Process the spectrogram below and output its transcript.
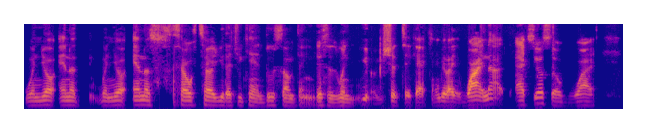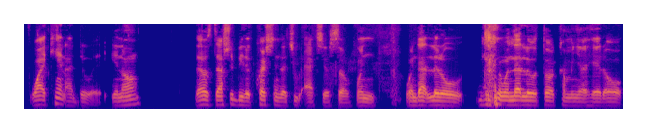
when your inner when your inner self tell you that you can't do something, this is when you know you should take action. Be like, why not? Ask yourself why why can't I do it? You know, that was that should be the question that you ask yourself when when that little when that little thought come in your head. Oh,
